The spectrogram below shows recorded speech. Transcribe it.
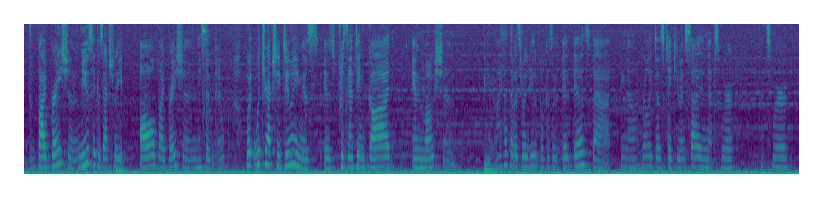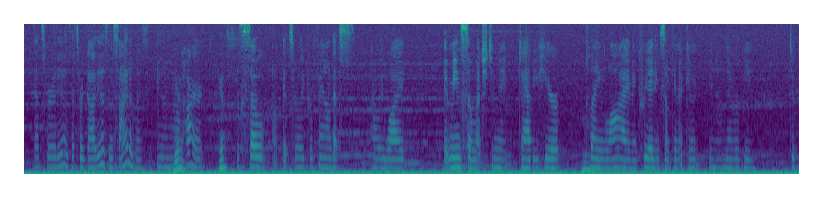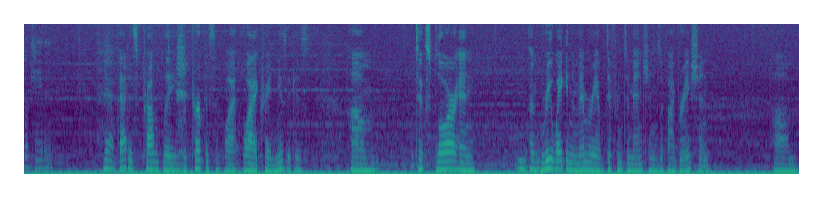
the vibration. Music is actually all vibration. And he said uh, what what you're actually doing is is presenting God in motion. I thought that was really beautiful because it, it is that. You know, it really does take you inside, and that's where that's where that's where it is. That's where God is inside of us, in our heart. Yes. It's so, it's really profound. That's probably why it means so much to me to have you here mm. playing live and creating something that can, you know, never be duplicated. Yeah, that is probably the purpose of why why I create music is um, to explore and reawaken the memory of different dimensions of vibration. Um,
